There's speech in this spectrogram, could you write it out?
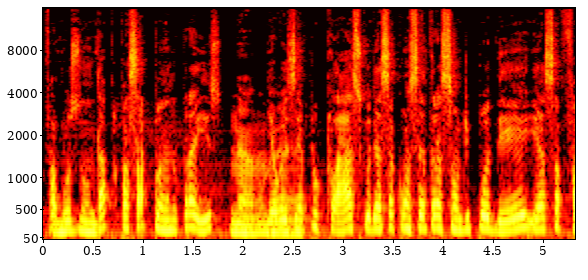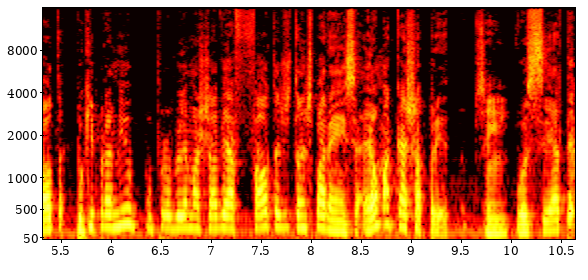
famoso, não dá para passar pano para isso. Não, não e é o exemplo clássico dessa concentração de poder e essa falta, porque para mim o problema-chave é a falta de transparência. É uma caixa preta. Sim. Você, até,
